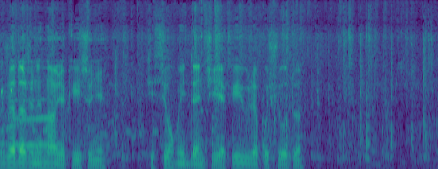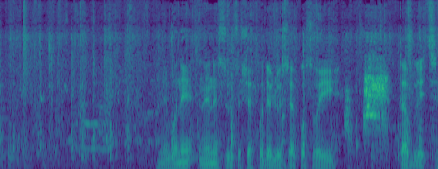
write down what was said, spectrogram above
Вже навіть не знаю, який сьогодні. Чи сьомий день, чи який вже по щоту. вони не несуться. Зараз подивлюся по своїй таблиці.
